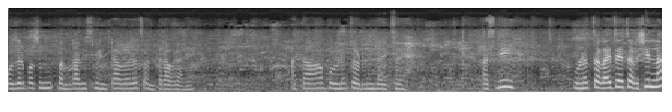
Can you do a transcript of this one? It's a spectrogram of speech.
ओझरपासून पंधरा वीस मिनटावरच अंतरावर आहे. आता पूर्ण चढून जायचं आहे अस्मी पूर्ण चढायचं आहे चढशील ना?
